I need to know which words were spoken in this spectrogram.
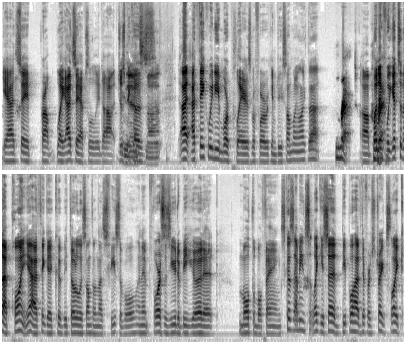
Yeah, I'd say prob like I'd say absolutely not. Just Yeah, because not. I, I think we need more players before we can do something like that. correct Uh, but if we get to that point, yeah, I think it could be totally something that's feasible, and it forces you to be good at multiple things. Because I mean, like you said, people have different strengths. Like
